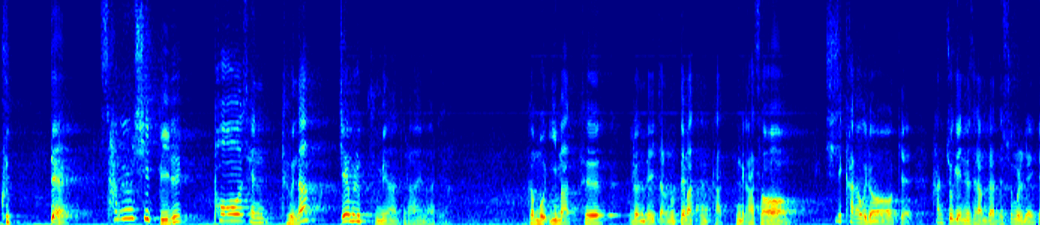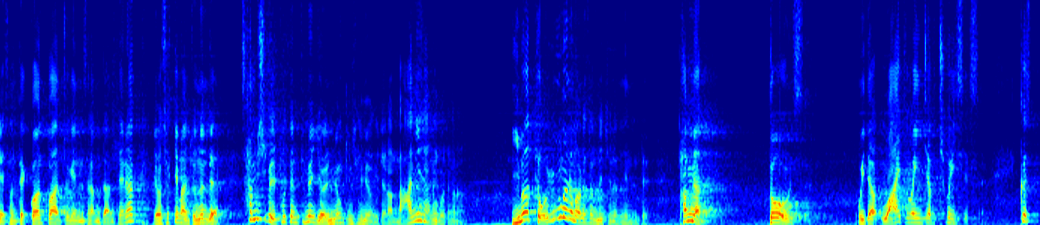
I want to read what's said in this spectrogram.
그때 31%나 잼을 구매하더라 이 말이야. 그러니까 뭐 이마트 이런 데 있잖아. 롯데마트 같은 데 가서 시식하라고 이렇게 한쪽에 있는 사람들한테 24개 선택권 또 한쪽에 있는 사람들한테는 6개만 줬는데 31%면 10명 중 3명이잖아. 많이 사는 거잖아 이마트에 얼마나 많은 사람들이 지나다 있는데. 반면 those with a wide range of choices. 그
